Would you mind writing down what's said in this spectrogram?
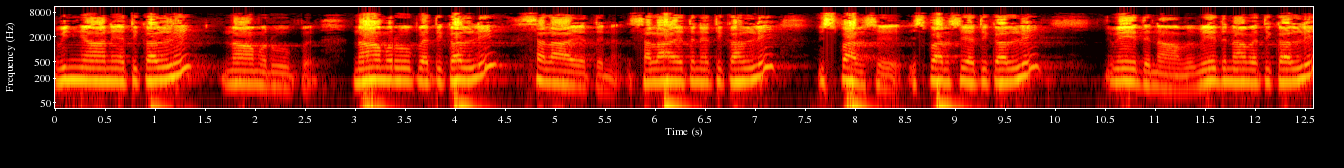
විඤ්ඥානය ඇති කල්හි නාමරූප. නාමරූප ඇති කල්ලි සලායතන. සලායතන ඇති කල්ලි ස්පර්ශය. ස්පර්ශය ඇති කල්ලි වේදනාව. වේදනාව ඇති කල්ලි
